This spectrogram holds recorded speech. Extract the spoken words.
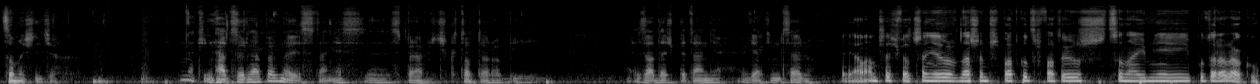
Co myślicie? Znaczy nadzór na pewno jest w stanie sprawdzić, kto to robi i zadać pytanie, w jakim celu. Ja mam przeświadczenie, że w naszym przypadku trwa to już co najmniej półtora roku.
